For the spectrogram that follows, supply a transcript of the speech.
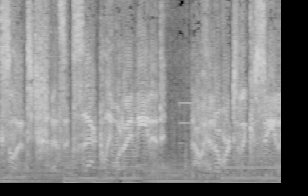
Excellent. That's exactly what I needed. Now head over to the casino.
